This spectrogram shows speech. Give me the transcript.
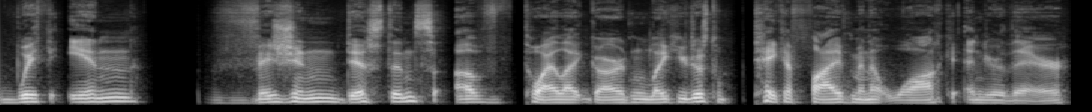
within vision distance of Twilight Garden. Like you just take a five minute walk and you're there.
